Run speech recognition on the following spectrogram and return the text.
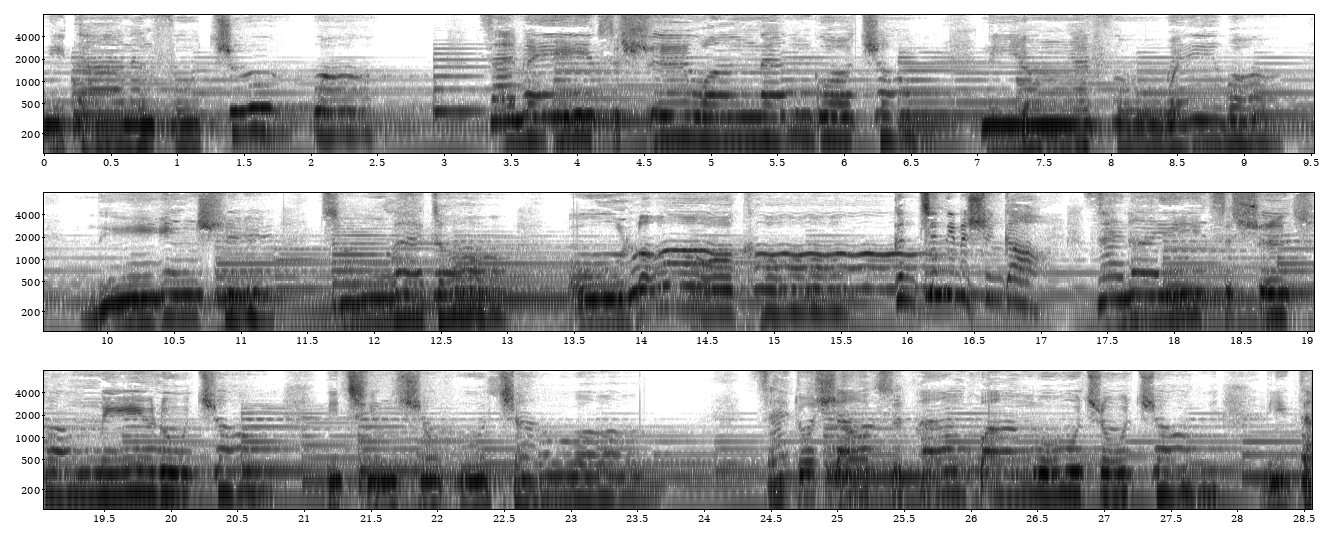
你大能扶助我；在每一次失望难过中，你用爱抚慰我。你应许。从来都不落空，更坚定的宣告，在那一次失聪迷路中，你亲手护着我；在多少次彷徨无助中，你大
